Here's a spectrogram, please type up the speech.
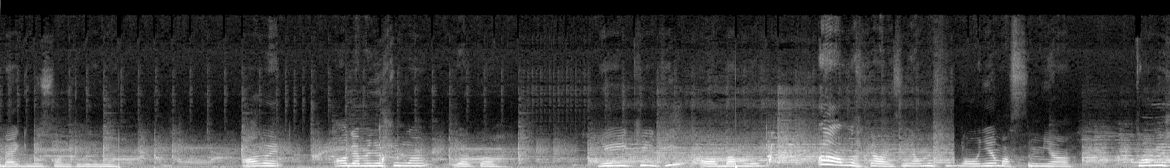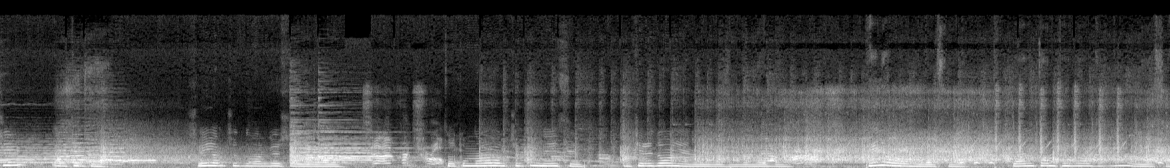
Belki bir sonraki bölümde. Abi, abi hemen de şuradan dakika. Y2 2 Aa ben bunu Allah kahretsin yanlışlıkla oynaya bastım ya. Tam bir şey yapacaktım. Şey yapacaktım arkadaşlar ya. Takımlara bakacaktım neyse. Bir kere de oynayalım en azından ne yapayım. Penny alalım bir dakika. Ben tam penny alacaktım da neyse.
